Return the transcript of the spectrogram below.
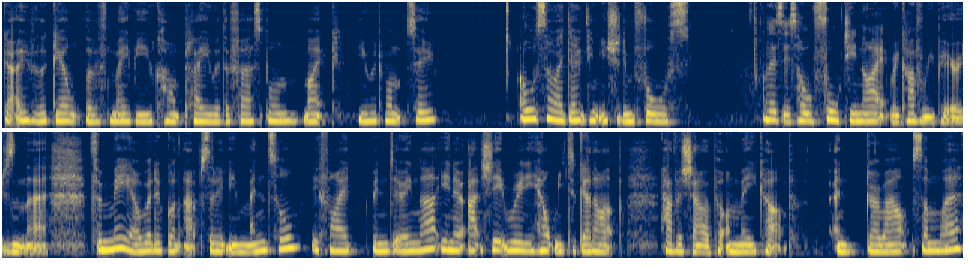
get over the guilt of maybe you can't play with the firstborn like you would want to. Also, I don't think you should enforce there's this whole 40 night recovery period, isn't there? For me, I would have gone absolutely mental if I'd been doing that. You know, actually, it really helped me to get up, have a shower, put on makeup, and go out somewhere.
